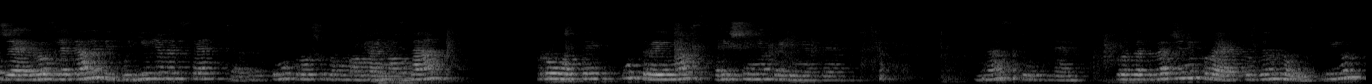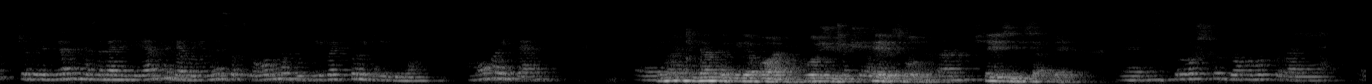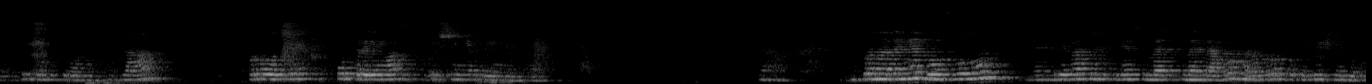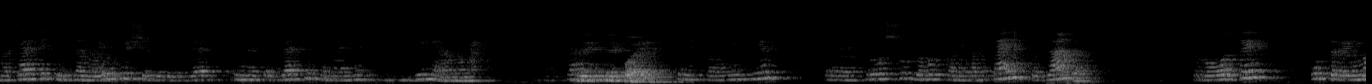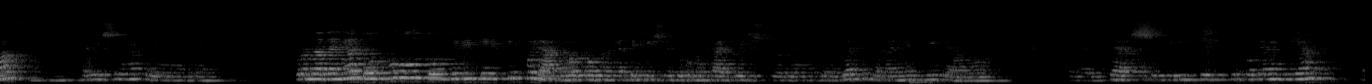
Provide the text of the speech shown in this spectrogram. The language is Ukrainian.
Отже, розглядали під будівлями все, тому прошу до голосування. За, проти, утримався, рішення прийняте. Наступне. Про затвердження проекту землеустрою щодо відведення земельної ділянки для будівництва обслуговування будівель торгівлі. Мова йде. е, Земельна ділянка біля бані, площею 4 сотих, 4,75. е, Прошу до голосування. Е, Під аукціон. За, проти, утримався, рішення прийнято. Так. Про надання дозволу е, приватному підприємству «Мед- на розробку технічної документації із землеустрою щодо інвентаризації земельних ділянок. Три, три. Три є. Е, Прошу до голосування. Пам'ятаєте, хто за? Проти? Утримався? Рішення прийняте. Про надання дозволу ТОВ «Єлісейські поля на розроблення технічної документації щодо інвентаризації земельних ділянок. Е, Теж Єлісейські поля є.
